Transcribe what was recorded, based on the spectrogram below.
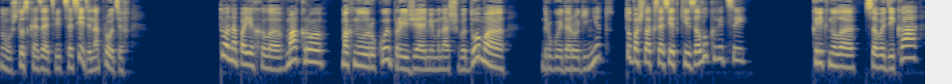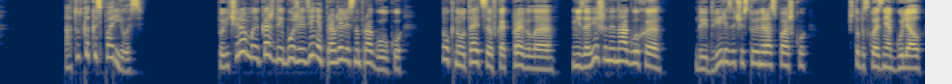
ну, что сказать, ведь соседи напротив. То она поехала в Макро, махнула рукой, проезжая мимо нашего дома, другой дороги нет, то пошла к соседке за луковицей, крикнула «Савадика!», а тут как испарилась. По вечерам мы каждый божий день отправлялись на прогулку. Окна у тайцев, как правило, не завешены наглухо, да и двери зачастую нараспашку, чтобы сквозняк гулял,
